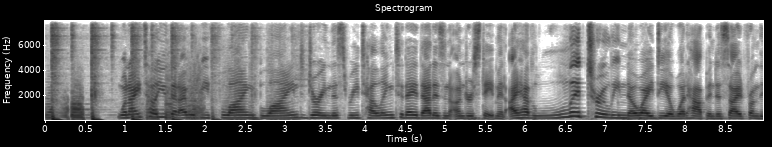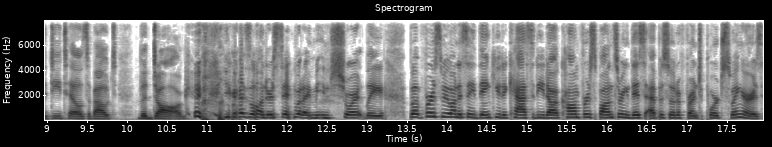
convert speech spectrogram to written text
Thank you. When I tell you that I will be flying blind during this retelling today, that is an understatement. I have literally no idea what happened aside from the details about the dog. you guys will understand what I mean shortly. But first, we want to say thank you to Kasidie.com for sponsoring this episode of Front Porch Swingers.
